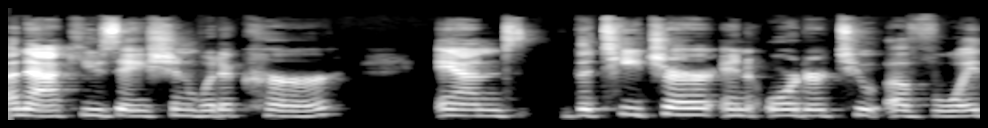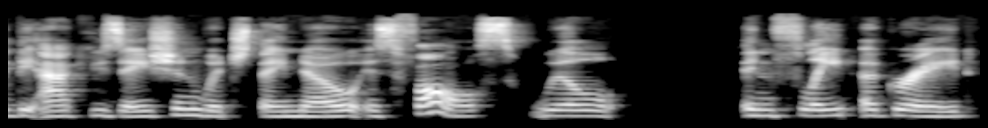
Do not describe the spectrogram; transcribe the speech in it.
an accusation would occur and the teacher in order to avoid the accusation which they know is false will inflate a grade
